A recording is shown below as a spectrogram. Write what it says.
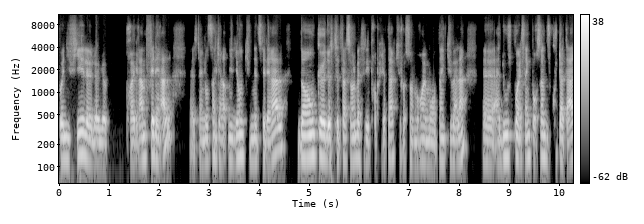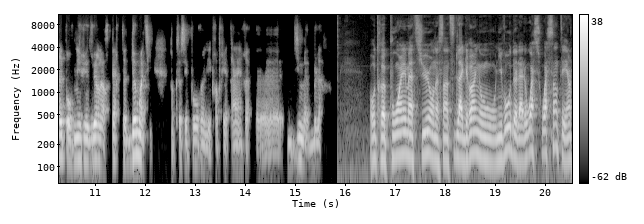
bonifier le, programme fédéral. c'est un autre 140 millions qui venait du fédéral. Donc, de cette façon-là, ben, c'est les propriétaires qui recevront un montant équivalent à 12,5% du coût total pour venir réduire leurs pertes de moitié. Donc, ça, c'est pour les propriétaires d'immeubles. Autre point, Mathieu, on a senti de la grogne au niveau de la loi 61.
